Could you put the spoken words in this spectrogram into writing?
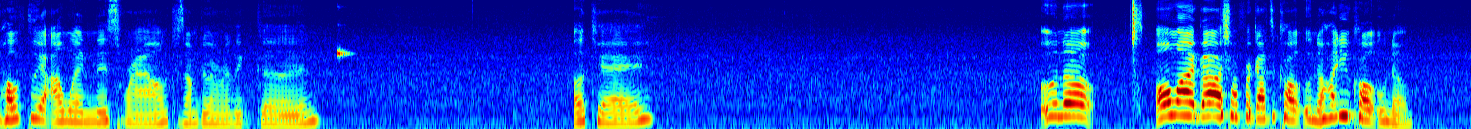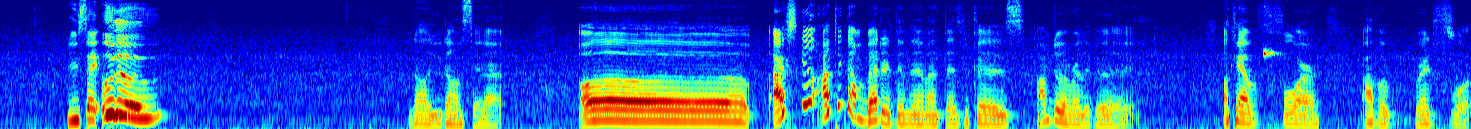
hopefully I win this round because I'm doing really good. Okay. Oh no. Oh my gosh, I forgot to call Uno. How do you call Uno? You say Uno. No, you don't say that. Uh, actually, I think I'm better than them at this because I'm doing really good. Okay, I have four. I have a red floor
